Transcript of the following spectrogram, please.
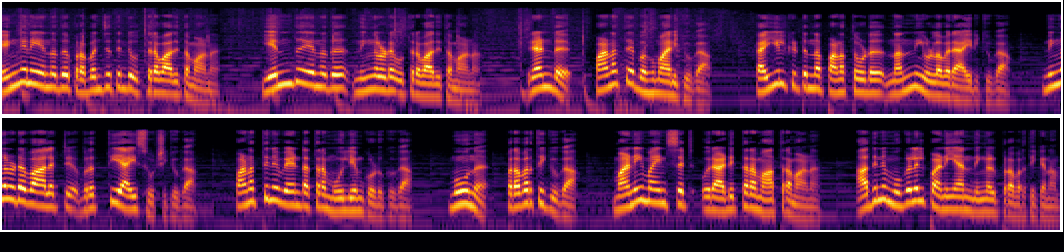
എങ്ങനെയെന്നത് പ്രപഞ്ചത്തിന്റെ ഉത്തരവാദിത്തമാണ്. എന്ത് എന്നത് നിങ്ങളുടെ ഉത്തരവാദിത്തമാണ്. രണ്ട് പണത്തെ ബഹുമാനിക്കുക. കയ്യിൽ കിട്ടുന്ന പണത്തോട് നന്ദിയുള്ളവരായിരിക്കുക. നിങ്ങളുടെ വാലറ്റ് വൃത്തിയായി സൂക്ഷിക്കുക. പണത്തിന് വേണ്ടത്ര മൂല്യം കൊടുക്കുക. മൂന്ന് പ്രവർത്തിക്കുക. മണി മൈൻഡ്സെറ്റ് ഒരു അടിത്തറ മാത്രമാണ്. അതിന് മുകളിൽ പണിയാൻ നിങ്ങൾ പ്രവർത്തിക്കണം.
